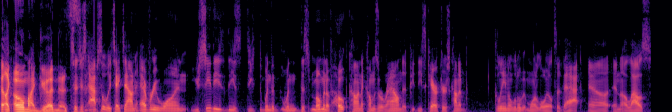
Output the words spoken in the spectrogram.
like, oh my goodness. to just absolutely take down everyone. You see these these, these when the when this moment of hope kind of comes around that pe these characters kind of glean a little bit more loyal to that uh, and allows.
